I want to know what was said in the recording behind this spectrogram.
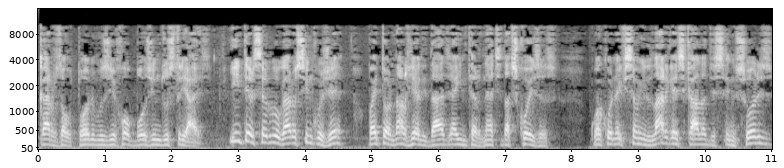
carros autônomos e robôs industriais. E em terceiro lugar, o 5G vai tornar realidade a internet das coisas, com a conexão em larga escala de sensores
